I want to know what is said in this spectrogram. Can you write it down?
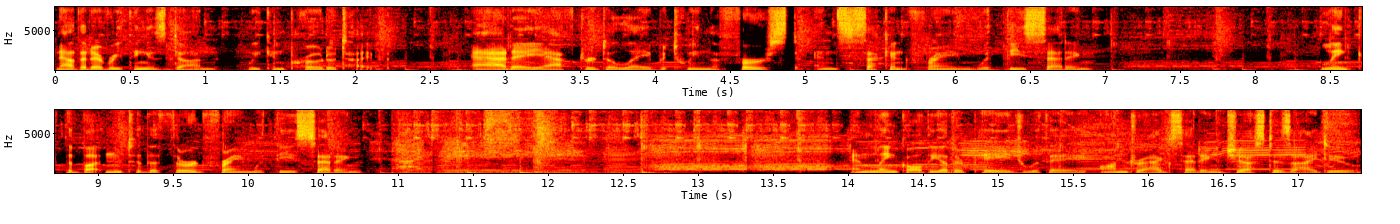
Now that everything is done, we can prototype. Add a after delay between the first and second frame with these setting. Link the button to the third frame with these setting. And link all the other page with a on drag setting just as I do.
